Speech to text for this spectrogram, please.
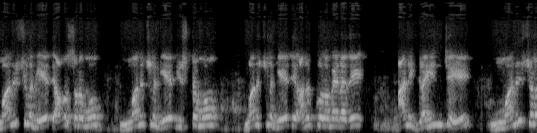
మనుషులకు ఏది అవసరమో మనుషులకు ఏది ఇష్టమో మనుషులకు ఏది అనుకూలమైనది అని గ్రహించి మనుషుల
